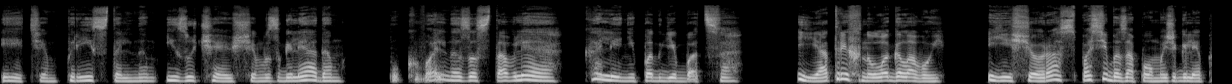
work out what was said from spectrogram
этим пристальным изучающим взглядом буквально заставляя колени подгибаться. Я тряхнула головой. «Еще раз спасибо за помощь, Глеб»,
